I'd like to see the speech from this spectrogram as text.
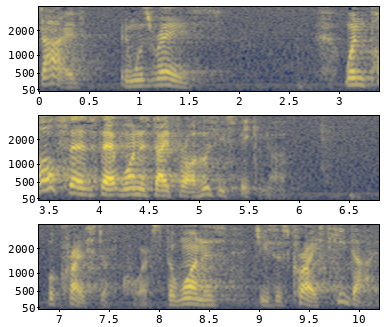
died and was raised. When Paul says that one has died for all, who's he speaking of? Well, Christ, of course. The one is Jesus Christ. He died.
